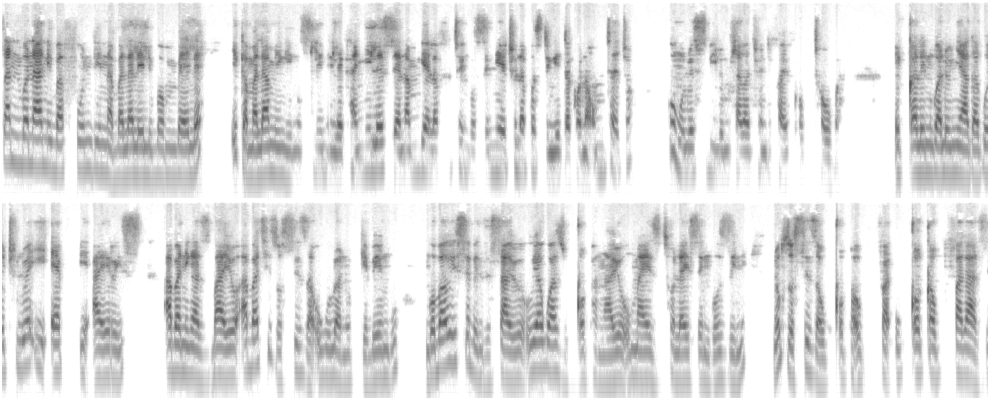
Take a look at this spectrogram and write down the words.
Sanibonani bafundi nabalaleli bombele. Igama lami ngingusilindile Khanyile. Siyanamukela futhi engosini yethu lapho sidingida khona umthetho. KunguLwesibili umhla ka-25 October. Ekuqaleni kwalonyaka kwethulwe i-app i-Iris abanikazi bayo abathi izosiza ukulwa nobugebengu ngoba uyisebenzisayo uyakwazi ukuqopha ngayo uma ezithola esengozini nokuzosiza ukuqopha ukuqoqa ubufakazi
